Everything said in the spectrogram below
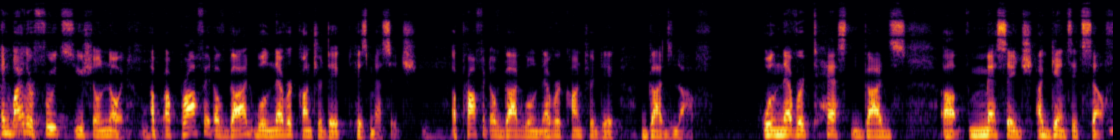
And by their fruits you shall know it. A, a prophet of God will never contradict his message. A prophet of God will never contradict God's love, will never test God's uh, message against itself.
